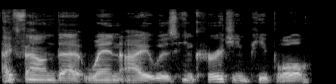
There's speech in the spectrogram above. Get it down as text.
I found that when I was encouraging people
